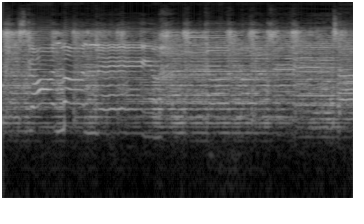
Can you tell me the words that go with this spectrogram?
It's got my name. Got my name.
